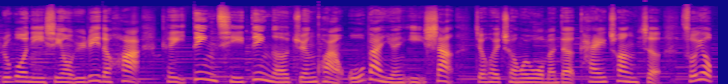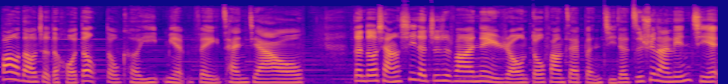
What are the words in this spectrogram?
如果你心有余力的话，可以定期定额捐款五百元以上，就会成为我们的开创者。所有报道者的活动都可以免费参加哦。更多详细的知识方案内容都放在本集的资讯栏连接。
